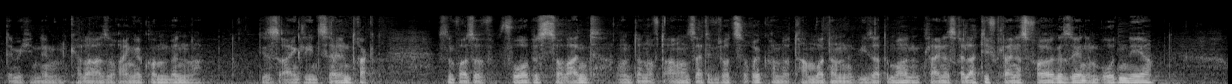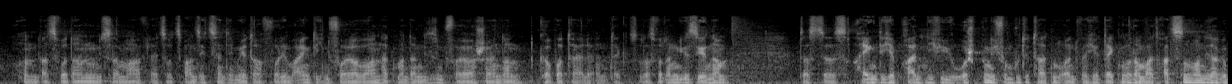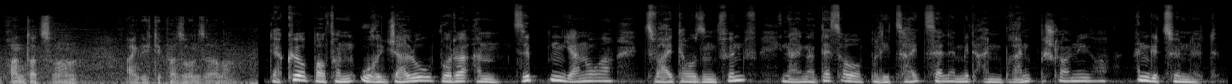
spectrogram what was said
nachdem ich in den Keller also reingekommen bin, dieses eigentlichen Zellentrakt, sind wir also vor bis zur Wand und dann auf der anderen Seite wieder zurück. Und dort haben wir dann, wie gesagt, immer ein kleines, relativ kleines Feuer gesehen in Bodennähe. Und als wir dann, ich sag mal, vielleicht so 20 Zentimeter vor dem eigentlichen Feuer waren, hat man dann diesem Feuerschein dann Körperteile entdeckt, sodass wir dann gesehen haben, dass das eigentliche Brand nicht wie wir ursprünglich vermutet hatten, irgendwelche Decken oder Matratzen waren, die da gebrannt hat, sondern eigentlich die Person selber. Der Körper von Uri Jallo wurde am 7. Januar 2005 in einer Dessauer Polizeizelle mit einem Brandbeschleuniger angezündet.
